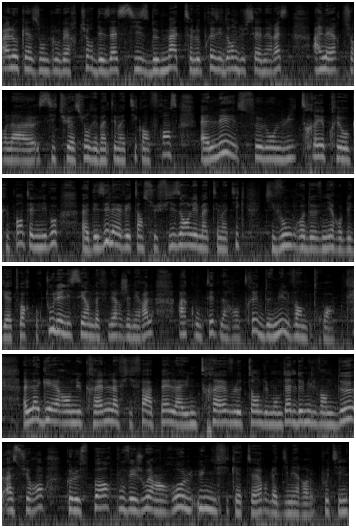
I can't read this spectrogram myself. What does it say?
À l'occasion de l'ouverture des assises de maths, le président du CNRS alerte sur la situation des mathématiques en France. Elle est, selon lui, très préoccupante et le niveau euh, des élèves est insuffisant. Les mathématiques qui vont redevenir obligatoires pour tous les lycéens de la filière générale à compter de la rentrée 2023. La guerre en Ukraine, la FIFA appelle à une trêve le temps du mondial 2022, assurant que le sport pouvait jouer un rôle unificateur. Vladimir Poutine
